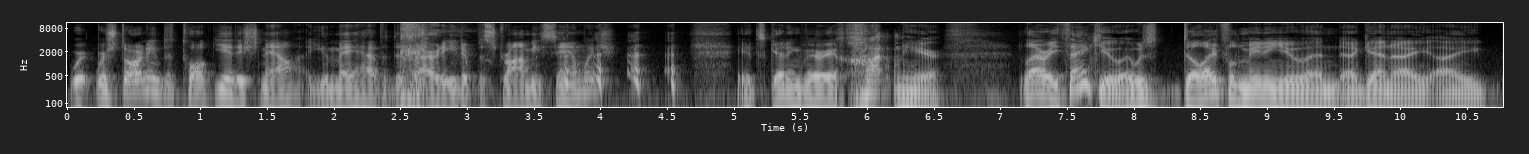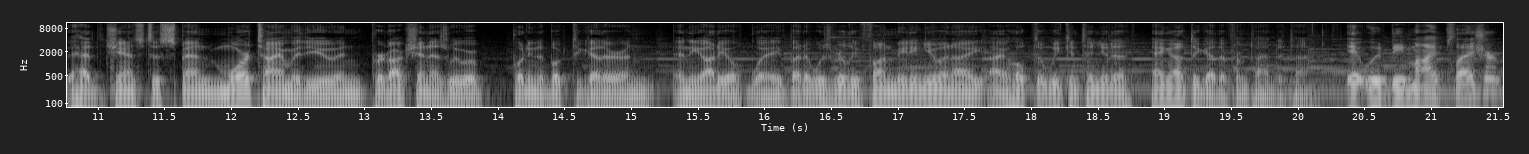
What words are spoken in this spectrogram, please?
We're, we're starting to talk Yiddish now. You may have a desire to eat a pastrami sandwich. It's getting very hot in here. Larry, thank you. It was delightful meeting you. And again, I, I had the chance to spend more time with you in production as we were putting the book together and in the audio way. But it was really fun meeting you, and I, I hope that we continue to hang out together from time to time. It would be my pleasure.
